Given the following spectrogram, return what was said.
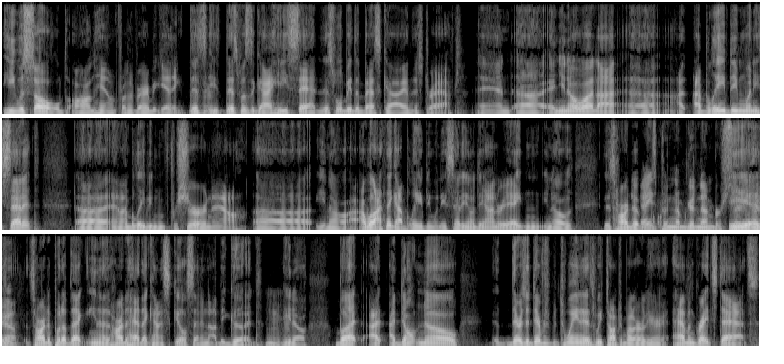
he was sold on him from the very beginning. This he, this was the guy. He said this will be the best guy in this draft. And uh, and you know what? I, uh, I I believed him when he said it. Uh, and I believe him for sure now. Uh, you know, I, well, I think I believed him when he said, you know, DeAndre Ayton. You know, it's hard to Yeah, he's putting up good numbers. he is. Yeah. It's hard to put up that you know, it's hard to have that kind of skill set and not be good. Mm-hmm. You know, but I, I don't know. There's a difference between, as we talked about earlier, having great stats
